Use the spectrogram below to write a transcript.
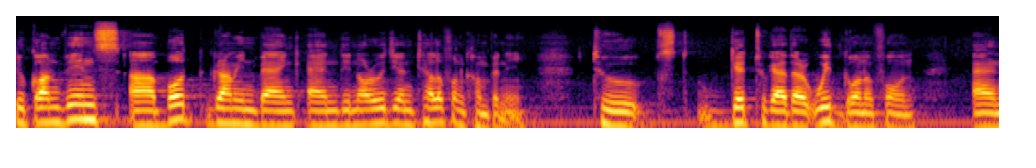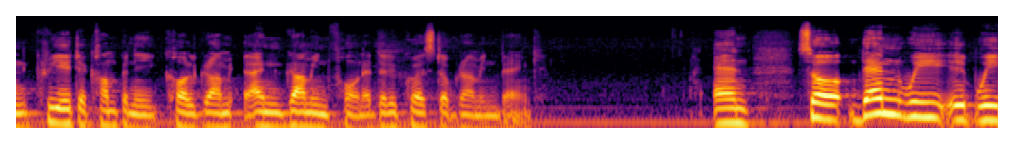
to convince uh, both Grameen Bank and the Norwegian telephone company to get together with Gonofone and create a company called Gram and Grameen Phone at the request of Grameen Bank. And so then we, we,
